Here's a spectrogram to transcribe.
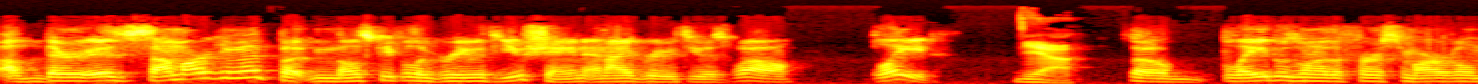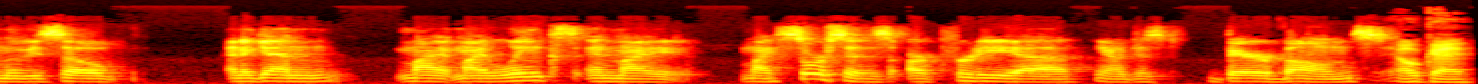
uh, there is some argument, but most people agree with you, Shane, and I agree with you as well. Blade. Yeah. So Blade was one of the first Marvel movies. So, and again, my my links and my my sources are pretty, uh, you know, just bare bones. Okay.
